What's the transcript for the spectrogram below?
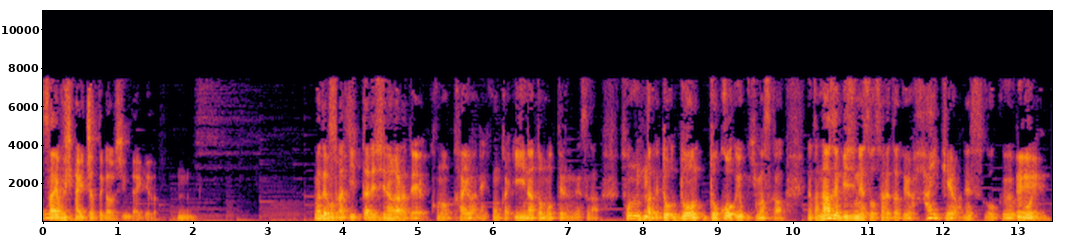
細部に入っちゃったかもしれないけど。うん。まあでも、行ったりしながらで、この回はね、今回いいなと思ってるんですが、その中でど、ど、どこよく来ますか？なんかなぜビジネスをされたという背景はね、すごくこう、ええ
